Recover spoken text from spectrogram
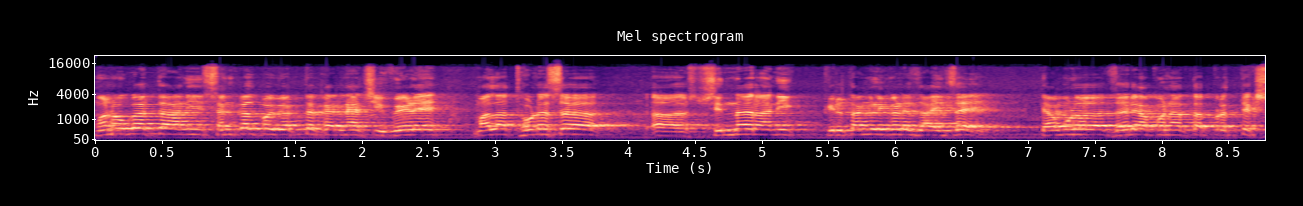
मनोगत आणि संकल्प व्यक्त करण्याची वेळ आहे. मला थोडंसं शिन्नर आणि कीर्तांगळीकडे जायचं आहे त्यामुळं जरी आपण आता प्रत्यक्ष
